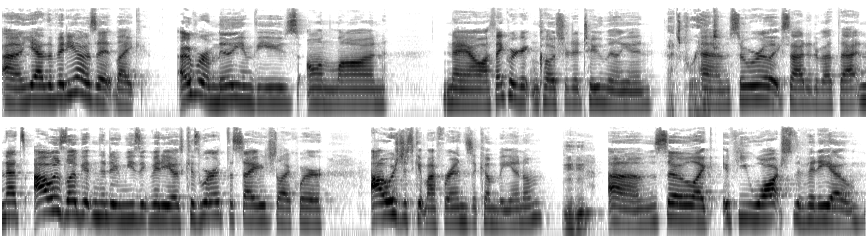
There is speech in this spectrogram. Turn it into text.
uh, yeah, the video is at like over a million views online now. I think we're getting closer to two million. That's great. Um, so we're really excited about that, and that's I always love getting to do music videos because we're at the stage like where I always just get my friends to come be in them. Mm-hmm. Um, so like if you watch the video.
